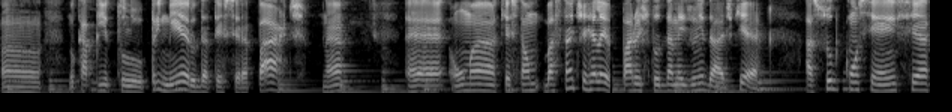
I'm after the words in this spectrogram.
uh, no capítulo primeiro da terceira parte, né? É uma questão bastante relevante para o estudo da mediunidade, que é a subconsciência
